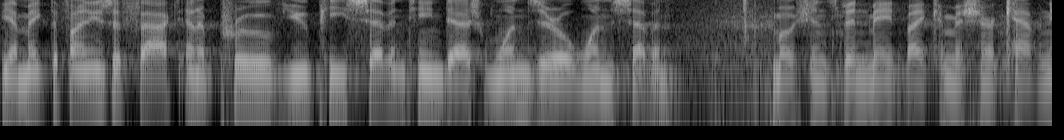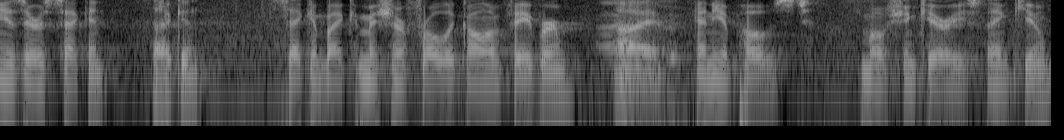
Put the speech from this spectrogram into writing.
yeah, make the findings of fact and approve UP 17-1017. Motion's been made by Commissioner Cavaney. Is there a second? Second. Second by Commissioner Froelich, all in favor? Aye. Any opposed? Motion carries. Thank you.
